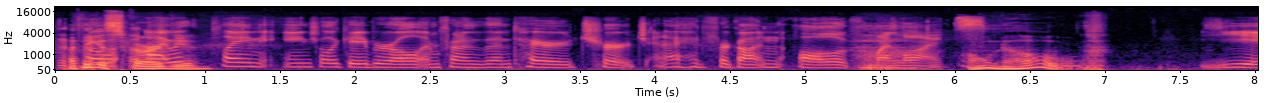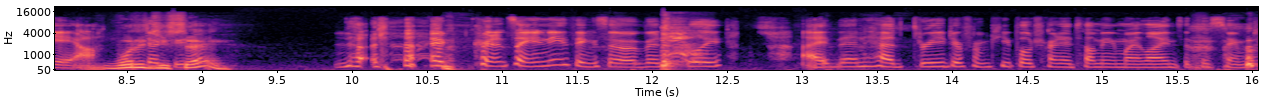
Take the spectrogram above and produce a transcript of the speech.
I think Well, it scarred you. I was you. playing Angel Gabriel in front of the entire church, and I had forgotten all of my lines. Oh no! Yeah. What did Don't you say? that. I couldn't say anything, so eventually, I then had three different people trying to tell me my lines at the same time.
